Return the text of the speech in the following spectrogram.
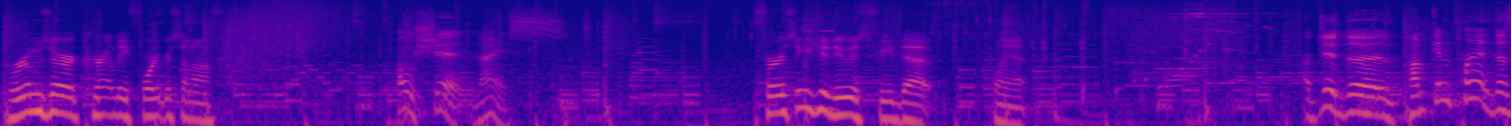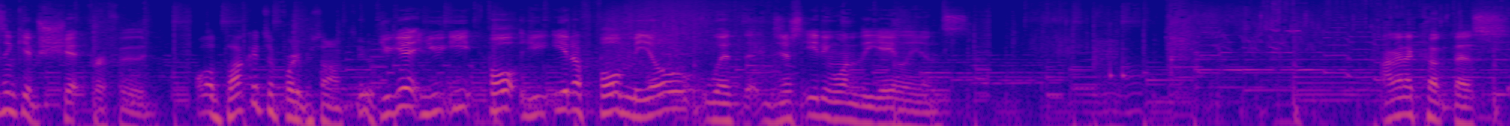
Brooms are currently 40% off. Oh shit, nice. First thing you should do is feed that plant. Oh, dude, the pumpkin plant doesn't give shit for food. Well, the buckets are 40% off too. You get you eat full you eat a full meal with just eating one of the aliens. I'm gonna cook this.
